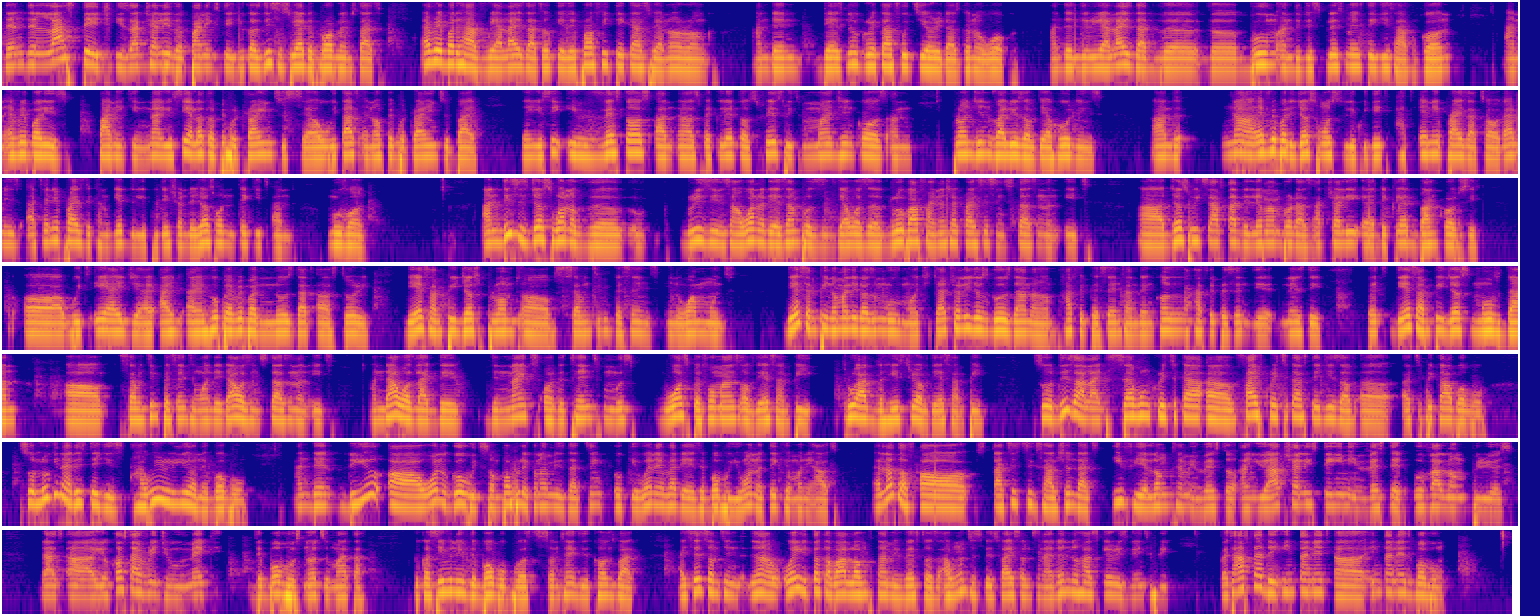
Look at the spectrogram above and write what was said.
Then the last stage is actually the panic stage because this is where the problem starts. Everybody have realized that okay, the profit takers were not wrong, and then there's no greater fool theory that's gonna work. And then they realize that the the boom and the displacement stages have gone, and everybody is panicking. Now you see a lot of people trying to sell without enough people trying to buy. Then you see investors and uh, speculators faced with margin calls and plunging values of their holdings. And now everybody just wants to liquidate at any price at all. That means at any price they can get the liquidation, they just want to take it and move on. And this is just one of the reasons and one of the examples. There was a global financial crisis in 2008, uh, just weeks after the Lehman Brothers actually uh, declared bankruptcy uh, with AIG. I, I, I hope everybody knows that uh, story the S&P just plumped uh 17% in one month. The S&P normally doesn't move much. It actually just goes down um, half a percent and then comes back half a percent the next day. But the S&P just moved down uh 17% in one day. That was in 2008. And that was like the the ninth or the 10th most worst performance of the S&P throughout the history of the S&P. So these are like seven critical uh five critical stages of uh, a typical bubble. So looking at these stages, are we really on a bubble? And then, do you uh want to go with some popular economists that think, okay, whenever there is a bubble, you want to take your money out? A lot of uh statistics have shown that if you're a long-term investor and you're actually staying invested over long periods, that uh your cost average will make the bubbles not to matter because even if the bubble bursts, sometimes it comes back. I said something now when you talk about long-term investors, I want to specify something. I don't know how scary it's going to be, but after the internet uh internet bubble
